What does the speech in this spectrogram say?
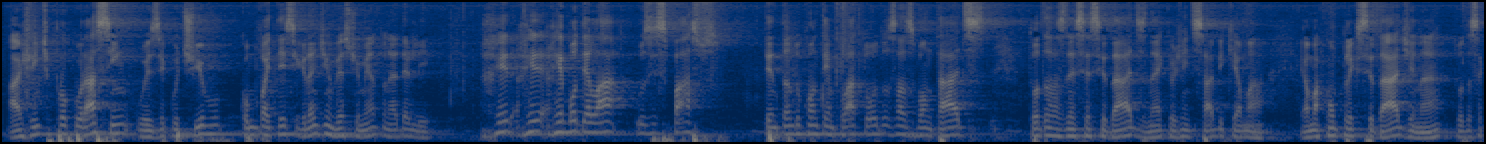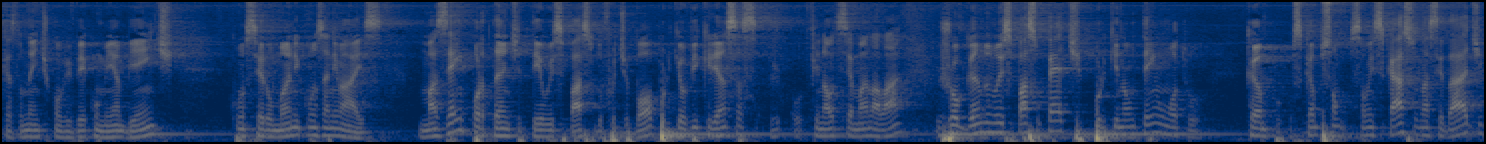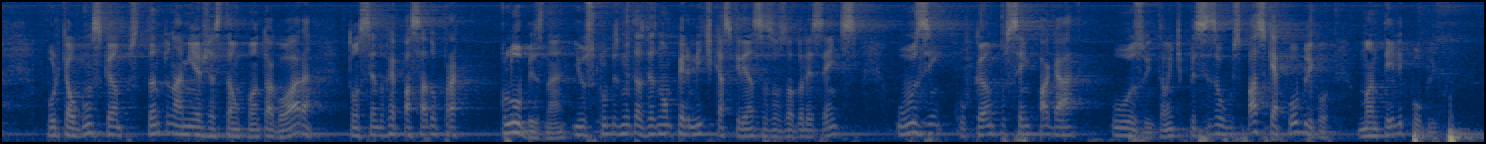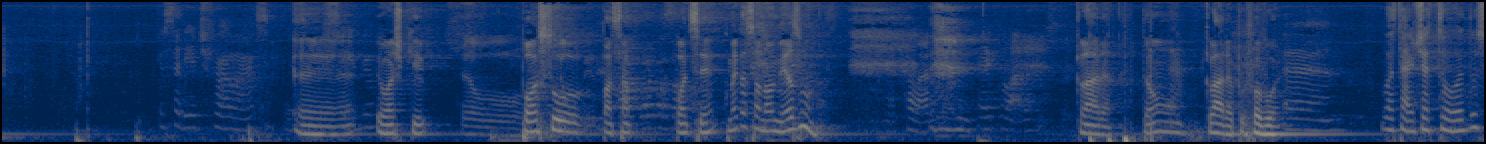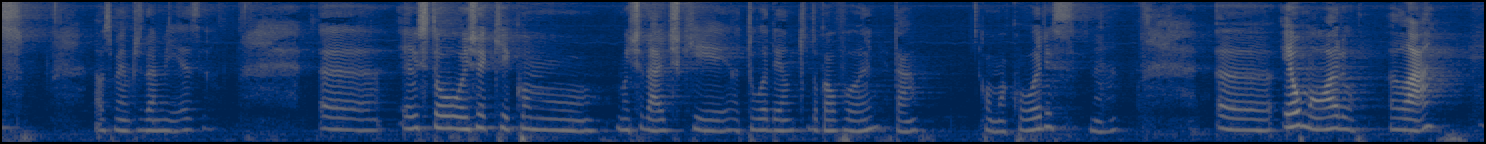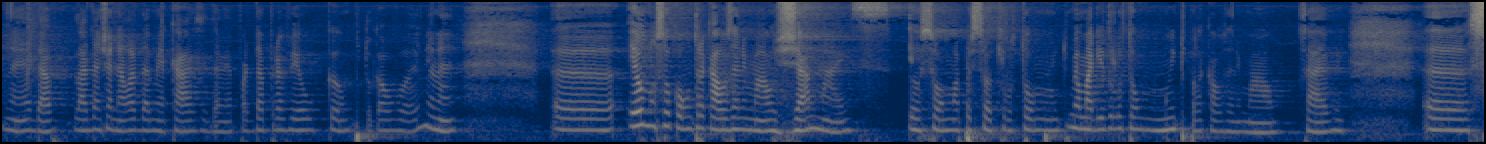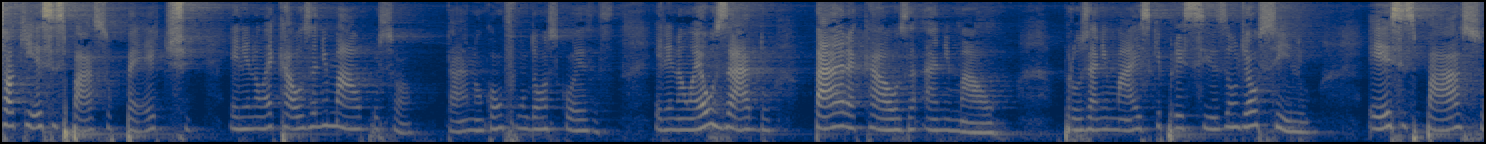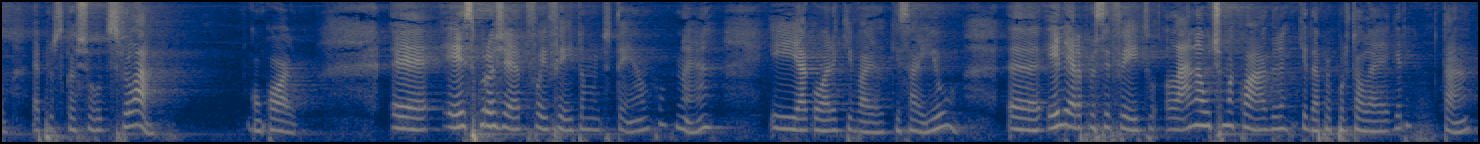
a gente procurar sim o executivo, como vai ter esse grande investimento, né, Deli, re, re, remodelar os espaços, tentando contemplar todas as vontades, todas as necessidades, né, que a gente sabe que é uma, é uma complexidade, né, toda essa questão da gente conviver com o meio ambiente, com o ser humano e com os animais. Mas é importante ter o espaço do futebol, porque eu vi crianças, final de semana lá, jogando no espaço pet, porque não tem um outro campo. Os campos são, são escassos na cidade, porque alguns campos, tanto na minha gestão quanto agora, estão sendo repassados para clubes, né? E os clubes muitas vezes não permitem que as crianças os adolescentes usem o campo sem pagar o uso. Então a gente precisa, o espaço que é público, manter ele público. Gostaria de falar, se fosse é, possível. Eu acho que eu... Posso passar? Pode ser. Como é que é o seu nome mesmo? Clara. Clara. Então, Clara, por favor. É, boa tarde a todos, aos membros da mesa. É, eu estou hoje aqui como uma entidade que atua dentro do Galvani, tá? Como a Cores, né? É, eu moro lá né, da, lá na janela da minha casa, da minha porta, dá para ver o campo do Galvani, né? Uh, eu não sou contra a causa animal, jamais. Eu sou uma pessoa que lutou muito, meu marido lutou muito pela causa animal, sabe? Uh, só que esse espaço PET, ele não é causa animal, pessoal, tá? Não confundam as coisas. Ele não é usado para causa animal, para os animais que precisam de auxílio. Esse espaço é para os cachorros desfilar. Concordo? É, esse projeto foi feito há muito tempo, né? E agora que vai, que saiu, é, ele era para ser feito lá na última quadra, que dá para Porto Alegre, tá?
